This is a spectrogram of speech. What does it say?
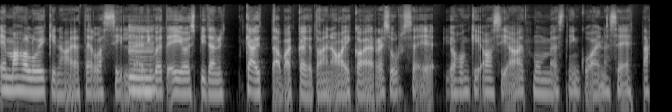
En mä halua ikinä ajatella silleen, Mm. niin kuin, että ei olisi pitänyt käyttää vaikka jotain aikaa ja resursseja johonkin asiaan. Että mun mielestä niin kuin aina se, että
